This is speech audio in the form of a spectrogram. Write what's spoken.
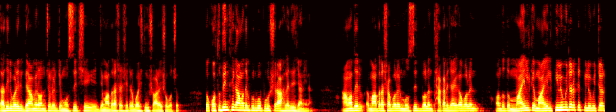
দাদির বাড়ির গ্রামের অঞ্চলের যে মসজিদ, সেই যে মাদ্রাসা, সেটার বয়স দুইশো আড়াইশো বছর। তো কতদিন থেকে আমাদের পূর্বপুরুষরা আহলাদি জানি না। আমাদের মাদ্রাসা বলেন, মসজিদ বলেন, থাকার জায়গা বলেন, অন্তত মাইলকে মাইল, কিলোমিটারকে কিলোমিটার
